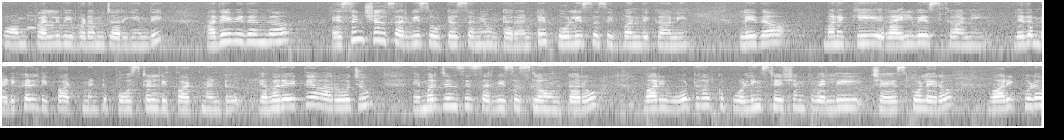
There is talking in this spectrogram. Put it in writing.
ఫామ్ ట్వెల్వ్ ఇవ్వడం జరిగింది. అదేవిధంగా ఎసెన్షియల్ సర్వీస్ ఓటర్స్ అని ఉంటారు అంటే పోలీసు సిబ్బంది కానీ లేదా మనకి రైల్వేస్ కానీ లేదా మెడికల్ డిపార్ట్మెంట్ పోస్టల్ డిపార్ట్మెంట్ ఎవరైతే ఆ రోజు ఎమర్జెన్సీ సర్వీసెస్లో ఉంటారో. వారి ఓటు హక్కు పోలింగ్ స్టేషన్కి వెళ్ళి చేసుకోలేరో. వారికి కూడా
